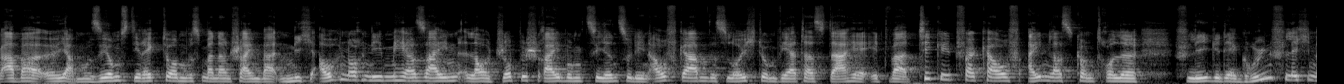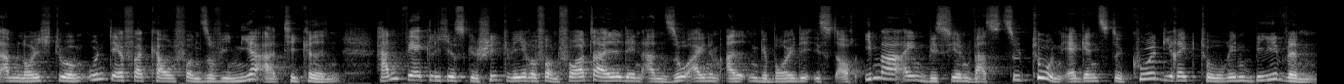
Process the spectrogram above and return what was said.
Aber äh, ja, Museumsdirektor muss man dann scheinbar nicht auch noch nebenher sein. Laut Jobbeschreibung zählen zu den Aufgaben des Leuchtturmwärters daher etwa Ticketverkauf, Einlasskontrolle, Pflege der Grünflächen am Leuchtturm und der Verkauf von Souvenirartikeln. Handwerkliches Geschick wäre von Vorteil, denn an so einem alten Gebäude ist auch immer ein bisschen was zu tun, ergänzte Kurdirektorin Beven.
